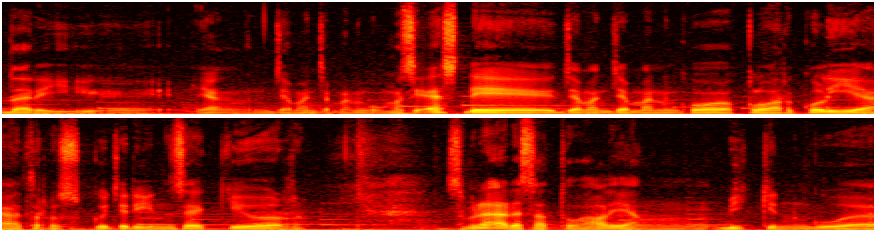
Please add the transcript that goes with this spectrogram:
dari yang zaman zaman gue masih SD zaman zaman gue keluar kuliah terus gue jadi insecure. Sebenarnya ada satu hal yang bikin gue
